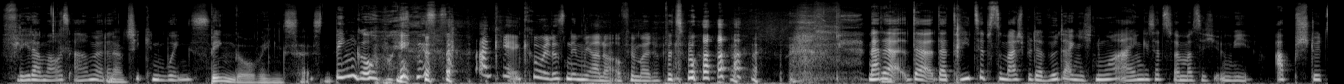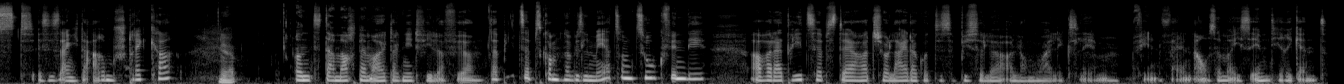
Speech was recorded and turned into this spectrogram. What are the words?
Fledermausarme oder Na, Chicken Wings. Bingo Wings heißen. Bingo Wings. okay, cool, das nehme ich auch noch auf für mein Repertoire. Na, der, der, der Trizeps zum Beispiel, der wird eigentlich nur eingesetzt, wenn man sich irgendwie abstützt. Es ist eigentlich der Armstrecker. Ja. Und da macht man im Alltag nicht viel dafür. Der Bizeps kommt noch ein bisschen mehr zum Zug, finde ich. Aber der Trizeps, der hat schon leider Gottes ein bisschen ein langweiliges Leben in vielen Fällen, außer man ist eben Dirigent.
